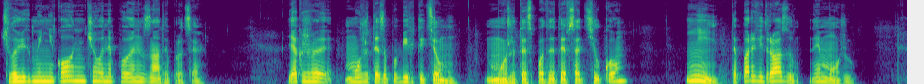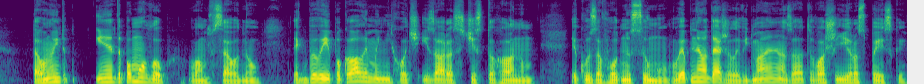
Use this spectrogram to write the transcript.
Чоловік мій ніколи нічого не повинен знати про це. Як ж ви можете запобігти цьому? Можете сплатити все цілком? Ні, тепер відразу не можу. Та воно і не допомогло б вам все одно. Якби ви і поклали мені хоч і зараз з чистоганом яку завгодну суму, ви б не одержали від мене назад вашої розписки.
